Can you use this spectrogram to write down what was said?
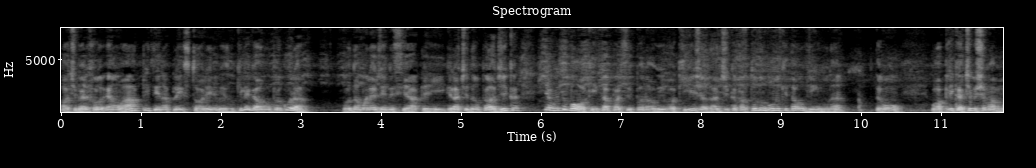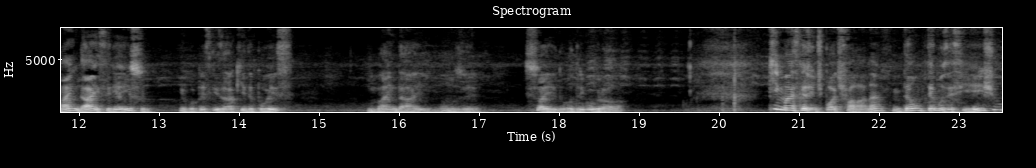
O Tibério falou, é um app, tem na Play Store ele mesmo. Que legal, vou procurar. Vou dar uma olhadinha nesse app aí, gratidão pela dica. E é muito bom, quem está participando ao vivo aqui já dá dica para todo mundo que está ouvindo, né? Então, o aplicativo chama Mindeye, seria isso? Eu vou pesquisar aqui depois. Mindeye, vamos ver. Isso aí, do Rodrigo Grola. que mais que a gente pode falar, né? Então, temos esse eixo,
